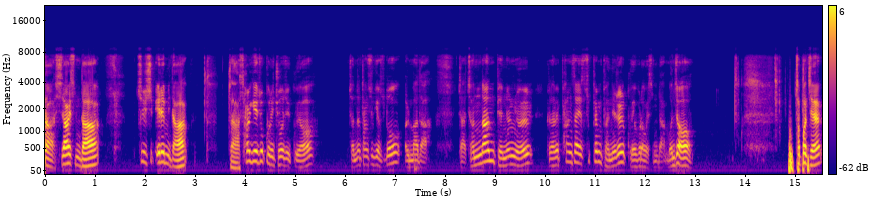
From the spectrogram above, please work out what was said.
자, 시작하겠습니다. 71회입니다. 자, 설계 조건이 주어져 있고요. 전단 탕수기 수도 얼마다. 자, 전단 변형률, 그 다음에 판사의 수평 변이를 구해보라고 했습니다. 먼저, 첫 번째,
